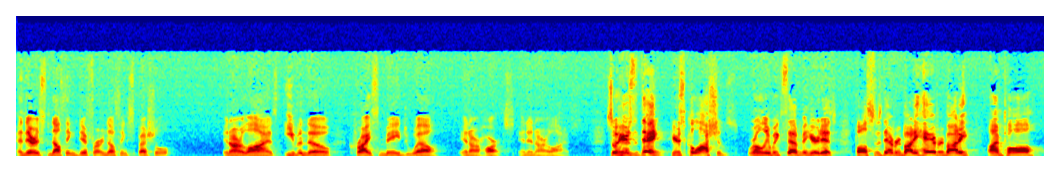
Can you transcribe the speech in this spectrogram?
And there is nothing different or nothing special in our lives, even though Christ may dwell in our hearts and in our lives. So here's the thing. Here's Colossians. We're only week seven, but here it is. Paul says to everybody, Hey, everybody, I'm Paul.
